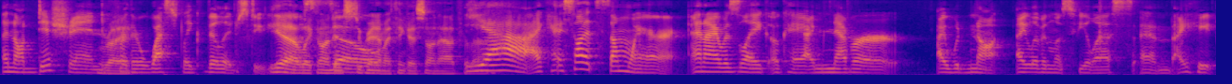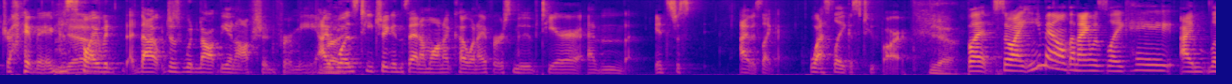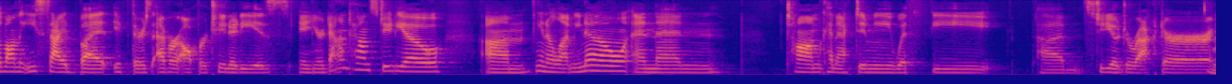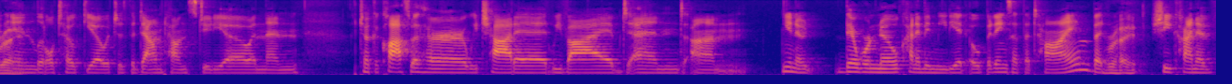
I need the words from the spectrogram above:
an audition for their Westlake Village studio. Yeah, like on So- Instagram, I think I saw an ad for that. Yeah, I, I saw it somewhere, and I was like, okay, I'm never. I would not. I live in Los Feliz and I hate driving, Yeah. so I would that just would not be an option for me. I was teaching in Santa Monica when I first moved here, and it's just I was like Westlake is too far. Yeah. But so I emailed and I was like, hey, I live on the east side, but if there's ever opportunities in your downtown studio, um, you know, let me know. And then Tom connected me with the um, studio director Right. in Little Tokyo, which is the downtown studio. And then I took a class with her. We chatted, we vibed, and, um, you know, there were no kind of immediate openings at the time, but Right. she kind of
